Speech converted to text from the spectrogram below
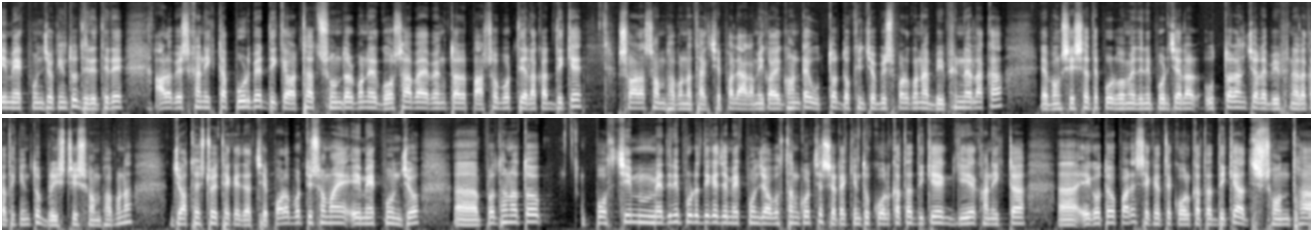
এই মেঘপুঞ্জ কিন্তু ধীরে ধীরে আরও বেশ খানিকটা পূর্বের দিকে, অর্থাৎ সুন্দরবনের গোসাবা এবং তার পার্শ্ববর্তী এলাকার দিকে সরার সম্ভাবনা থাকছে। ফলে আগামী কয়েক ঘন্টায় উত্তর দক্ষিণ চব্বিশ পরগনার বিভিন্ন এলাকা এবং সেই সাথে পূর্ব মেদিনীপুর জেলার উত্তরাঞ্চলের বিভিন্ন এলাকাতে কিন্তু বৃষ্টির সম্ভাবনা যথেষ্টই থেকে যাচ্ছে। পরবর্তী সময়ে এই মেঘপুঞ্জ প্রধানত পশ্চিম মেদিনীপুরের দিকে যে মেঘপুঞ্জ অবস্থান করছে, সেটা কিন্তু কলকাতার দিকে গিয়ে খানিকটা এগোতেও পারে। সেক্ষেত্রে কলকাতার দিকে আজ সন্ধ্যা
